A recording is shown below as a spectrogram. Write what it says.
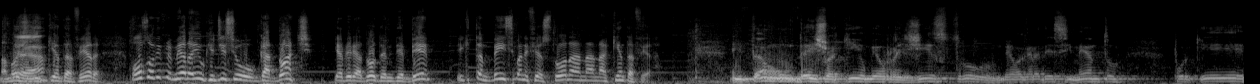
Na noite É. de quinta-feira. Vamos ouvir primeiro aí o que disse o Gadotti, que é vereador do MDB e que também se manifestou na, na- na quinta-feira. Então, deixo aqui o meu registro, o meu agradecimento, porque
